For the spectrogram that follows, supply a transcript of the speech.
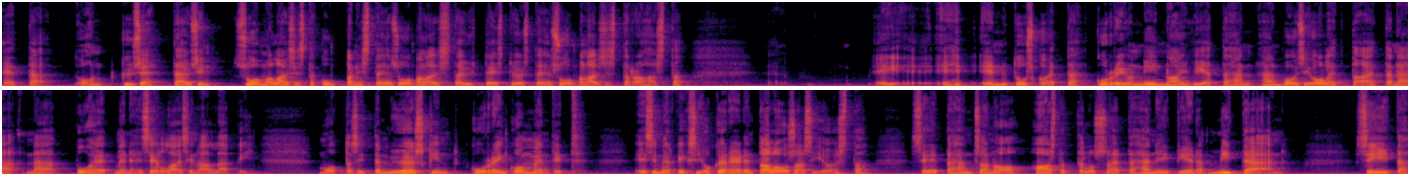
että on kyse täysin suomalaisesta kumppanista ja suomalaisesta yhteistyöstä ja suomalaisesta rahasta, ei, en nyt usko, että Kuri on niin naivi, että hän, hän voisi olettaa, että nämä, nämä puheet menee sellaisinaan läpi. Mutta sitten myöskin Kurin kommentit esimerkiksi jokereiden talousasioista, se, että hän sanoo haastattelussa, että hän ei tiedä mitään siitä,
